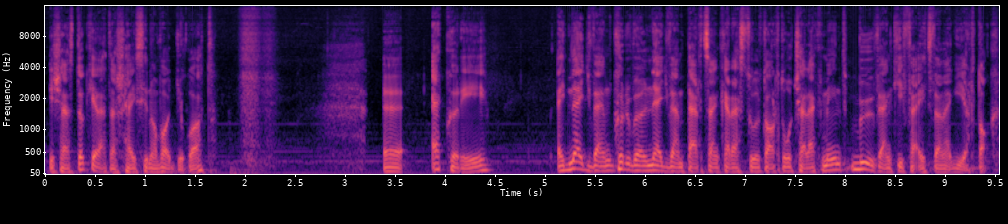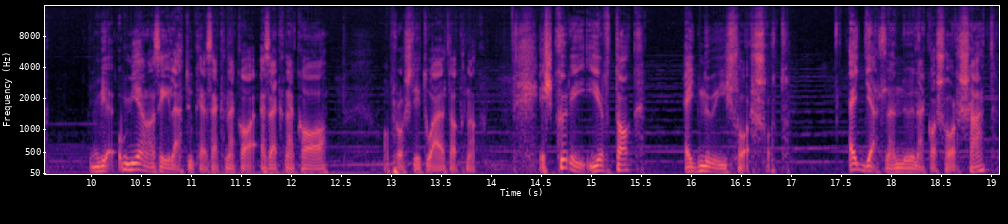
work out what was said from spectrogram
és ez tökéletes helyszín a vadnyugat, e köré egy 40, körülbelül 40 percen keresztül tartó cselekményt bőven kifejtve megírtak. Milyen az életük ezeknek a, ezeknek a, a prostituáltaknak. És köré írtak egy női sorsot. Egyetlen nőnek a sorsát,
